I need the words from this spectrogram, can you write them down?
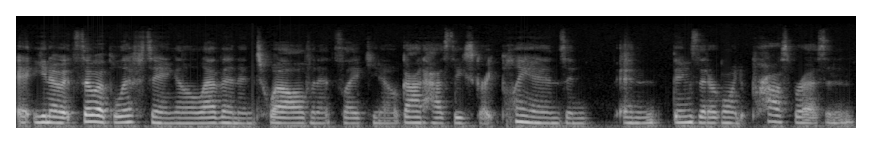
it, you know, it's so uplifting in 11 and 12, and it's like, you know, God has these great plans and and things that are going to prosper us and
